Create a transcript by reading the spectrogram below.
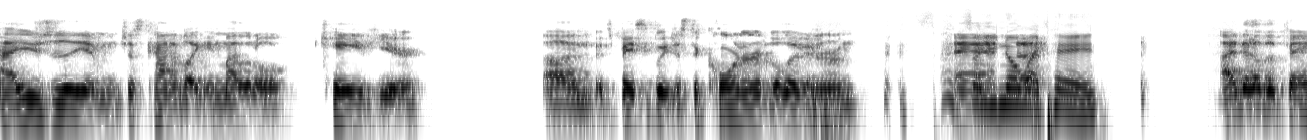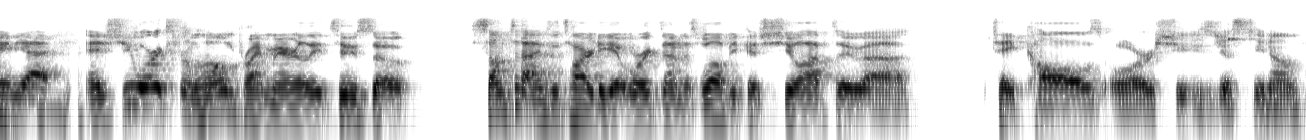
I usually am just kind of like in my little cave here. Um it's basically just a corner of the living room. so you know my uh, pain. I know the pain, yeah. And she works from home primarily too, so sometimes it's hard to get work done as well because she'll have to uh, take calls or she's just you know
